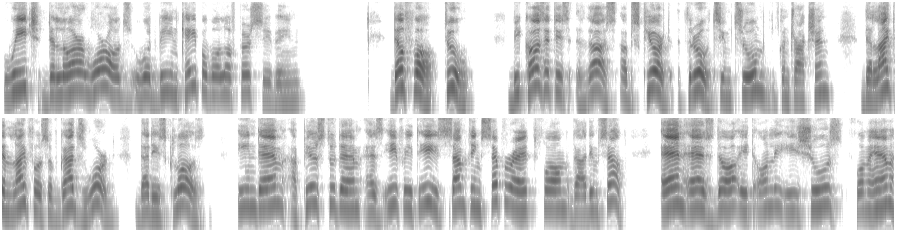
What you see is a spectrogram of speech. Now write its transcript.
which the lower worlds would be incapable of perceiving. Therefore, too, because it is thus obscured through tzimtzum contraction, the light and life force of God's word that is closed in them appears to them as if it is something separate from God Himself, and as though it only issues from Him,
